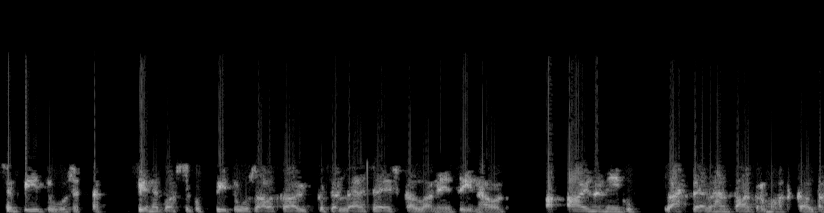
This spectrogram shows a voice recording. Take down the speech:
se pituus, että siinä kohdassa kun pituus alkaa ykkösellä ja seiskalla, niin siinä on aina niin kuin lähtee vähän takamatkalta.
